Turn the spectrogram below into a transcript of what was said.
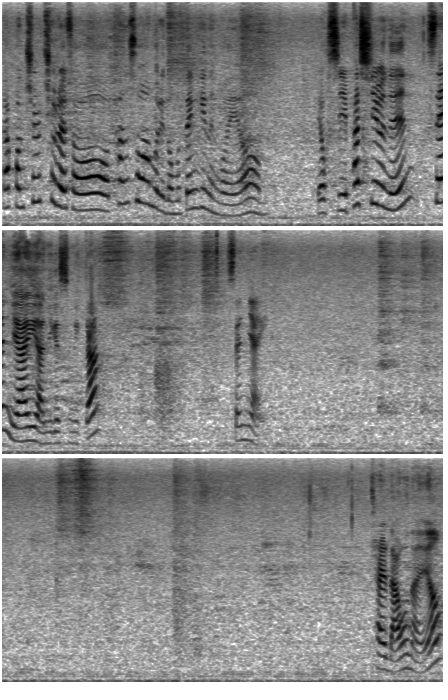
약간 출출해서 탄수화물이 너무 땡기는 거예요. 역시 파시우는 센 야이 아니겠습니까? 센 야이. 잘 나오나요?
